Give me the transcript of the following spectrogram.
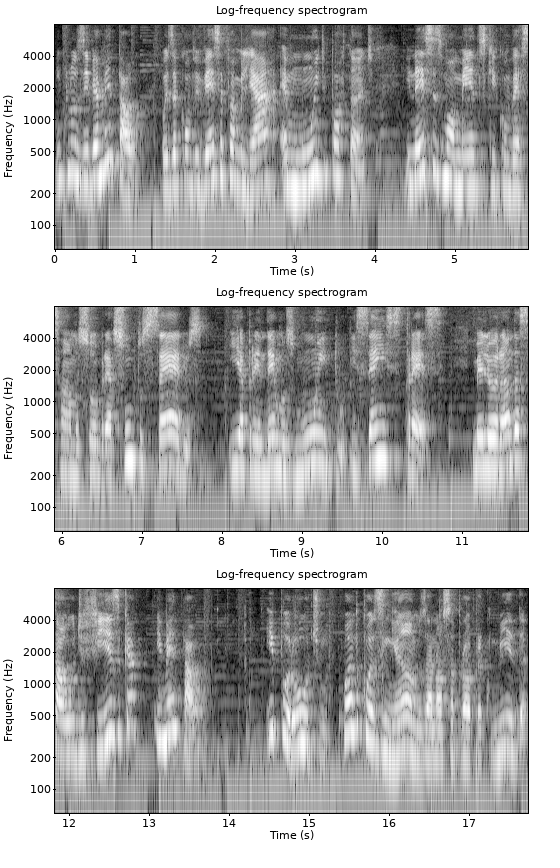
inclusive a mental, pois a convivência familiar é muito importante. E nesses momentos que conversamos sobre assuntos sérios e aprendemos muito e sem estresse, melhorando a saúde física e mental. E por último, quando cozinhamos a nossa própria comida,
